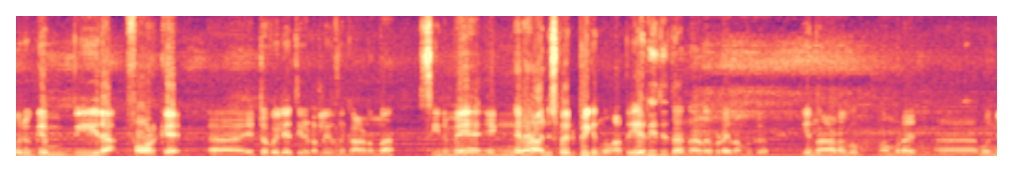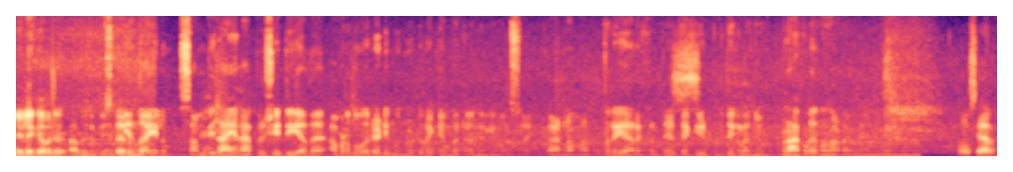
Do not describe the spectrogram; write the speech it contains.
ഒരു ഗംഭീര ഫോർ കെ ഏറ്റവും വലിയ തിയേറ്ററിൽ ഇരുന്ന് കാണുന്ന സിനിമയെ എങ്ങനെ അനുസ്മരിപ്പിക്കുന്നു അതേ രീതി തന്നെയാണ് ഇവിടെ നമുക്ക് ഈ നാടകവും നമ്മുടെ മുന്നിലേക്ക് അവർ അവതരിപ്പിച്ച് തരും എന്തായാലും സംവിധായകനെ അപ്രീഷിയേറ്റ് ചെയ്യാതെ അവിടെ നിന്ന് ഒരടി മുന്നോട്ട് വെക്കാൻ പറ്റില്ലെന്ന് എനിക്ക് മനസ്സിലായി. കാരണം അത്രയേറെ ഹൃദയത്തെ കീഴ്പ്പെടുത്തി കളഞ്ഞു ഡ്രാക്കുള എന്ന നാടകം. നമസ്കാരം.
